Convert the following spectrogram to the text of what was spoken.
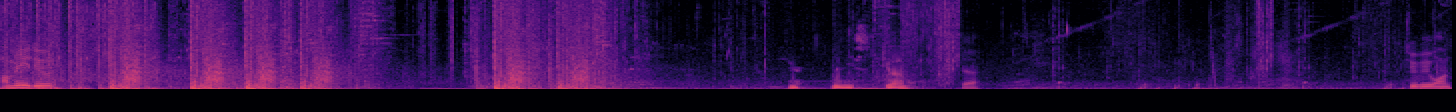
On me, dude. Here, minis. You got him? Yeah. 2v1.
